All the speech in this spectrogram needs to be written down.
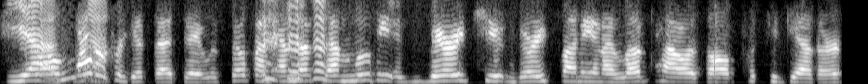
Yes. I'll never yes. forget that day. It was so fun. And that, that movie is very cute and very funny, and I loved how it's all put together.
